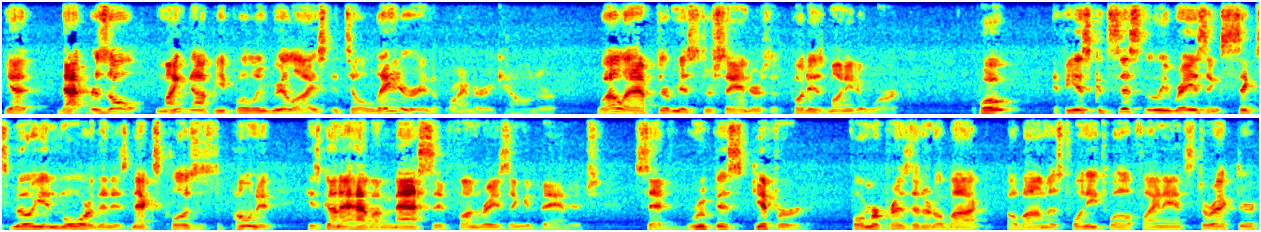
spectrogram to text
Yet that result might not be fully realized until later in the primary calendar, well after Mr. Sanders has put his money to work. Quote, if he is consistently raising 6 million more than his next closest opponent, he's going to have a massive fundraising advantage, said Rufus Gifford, former President Obama's 2012 finance director,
